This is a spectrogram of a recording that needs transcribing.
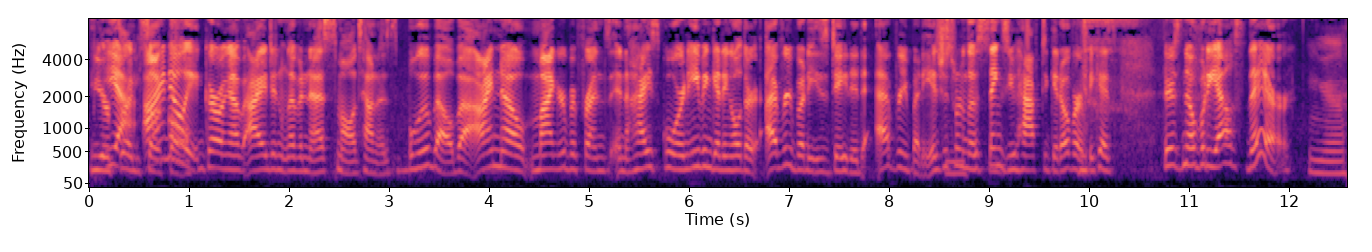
your yeah, friend I know. Growing up, I didn't live in as small a town as Bluebell, but I know my group of friends in high school and even getting older, everybody's dated everybody. It's just one of those things you have to get over because there's nobody else there, Yeah.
